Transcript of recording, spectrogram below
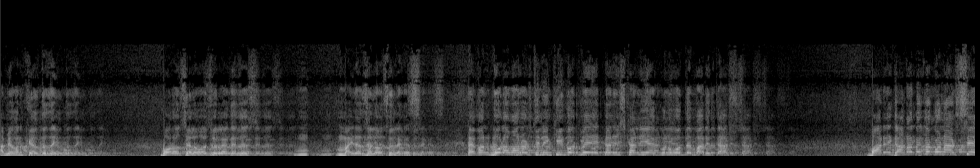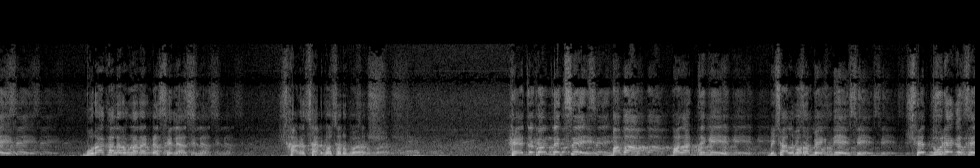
আমি এখন খেলতে যাইব। বড় ছেলে, ও চলে গেছে মাইজা ছেলে, ও চলে গেছে। এখন বুড়া মানুষ, তিনি কি করবে? একটা রিক্সা নিয়ে কোনো মতে বাড়িতে আসছে। বাড়ি ঘাটাতে যখন আসছে, বুড়া খালের ওনার একটা ছেলে আসছিল সাড়ে চার বছর বয়স। হে যখন দেখছে, বাবা, বাজার থেকে বিশাল বড় ব্যাগ নিয়ে এসে, সে দূরে গেছে,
